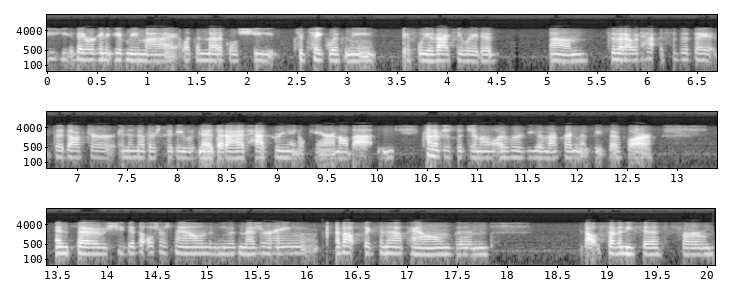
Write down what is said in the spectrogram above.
she they were going to give me my like a medical sheet to take with me if we evacuated um, so that I would ha- so that they the doctor in another city would know that I had had prenatal care and all that, and kind of just a general overview of my pregnancy so far. And so she did the ultrasound, and he was measuring about six and a half pounds and about 75th for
